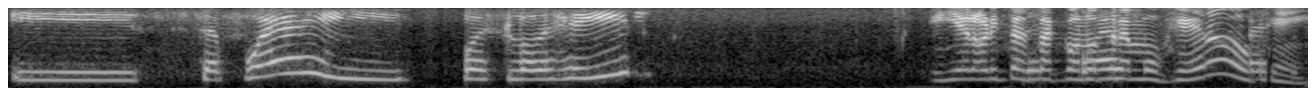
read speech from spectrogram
Y se fue y pues lo dejé ir. ¿Y él ahorita está con otra mujer o qué?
